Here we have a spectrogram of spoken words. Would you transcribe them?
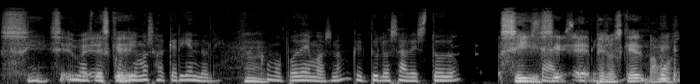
sí, sí, y nos es descubrimos que... a queriéndole, Hmm. como podemos, ¿no? Que tú lo sabes todo Sí, sí, eh, pero es que, vamos,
